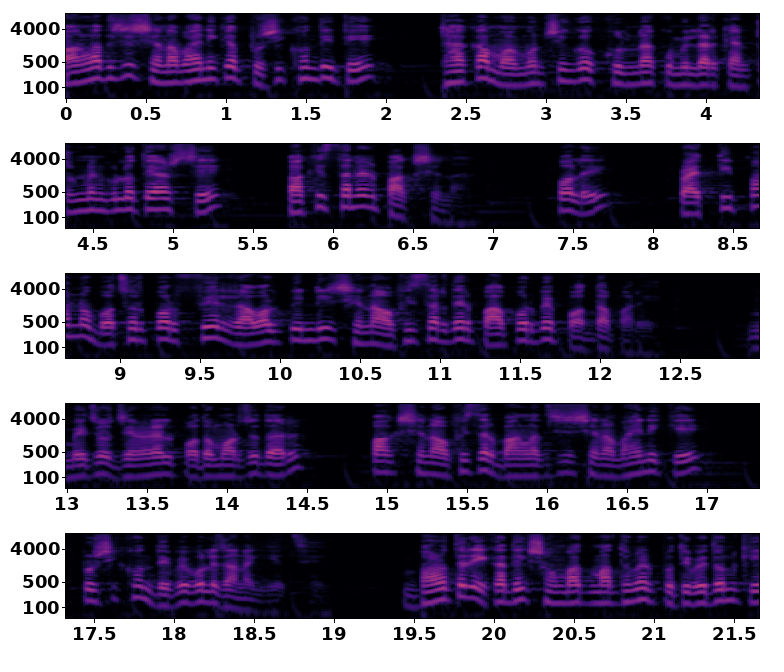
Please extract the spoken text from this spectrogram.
বাংলাদেশের সেনাবাহিনীকে প্রশিক্ষণ দিতে ঢাকা, ময়মনসিংহ, খুলনা, কুমিল্লার ক্যান্টনমেন্টগুলোতে আসছে পাকিস্তানের পাক সেনা। ফলে প্রায় তিপ্পান্ন বছর পর ফের রাওয়ালপিন্ডির সেনা অফিসারদের পা পড়বে পদ্মা পারে মেজর জেনারেল পদমর্যাদার পাক সেনা অফিসার বাংলাদেশের সেনাবাহিনীকে প্রশিক্ষণ দেবে বলে জানা গিয়েছে। ভারতের একাধিক সংবাদ মাধ্যমের প্রতিবেদনকে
